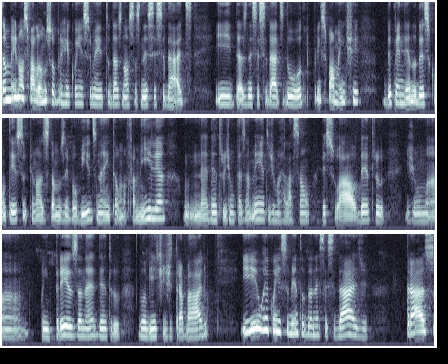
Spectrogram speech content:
Também nós falamos sobre reconhecimento das nossas necessidades e das necessidades do outro, principalmente dependendo desse contexto que nós estamos envolvidos, né? Então, uma família, né, dentro de um casamento, de uma relação pessoal, dentro de uma empresa, né, dentro do ambiente de trabalho. E o reconhecimento da necessidade traz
